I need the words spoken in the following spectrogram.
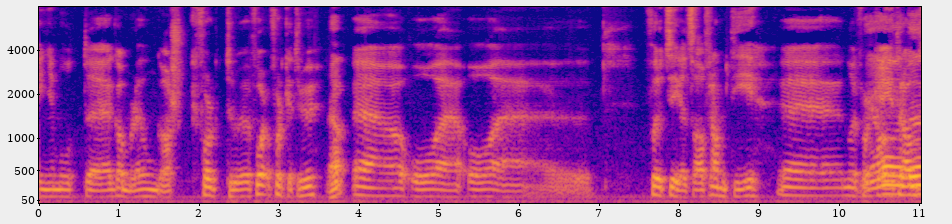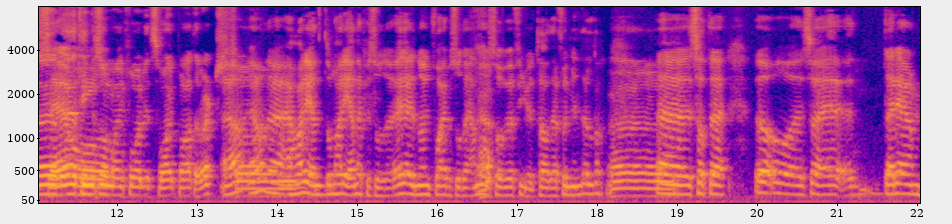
inn mot uh, gamle ungarsk folktru, fol, folketru. Ja. Uh, og og uh, forutsigelser av framtid eh, når folk Ja, er i det, transe. det er ting og- som man får litt svar på etter hvert. ja, så- ja det, har en, de har en episode, eller noen få episoder igjen, Ja. så vi finner ut av det for min del. da. Eh, Eh, så at det, og, så er, der er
